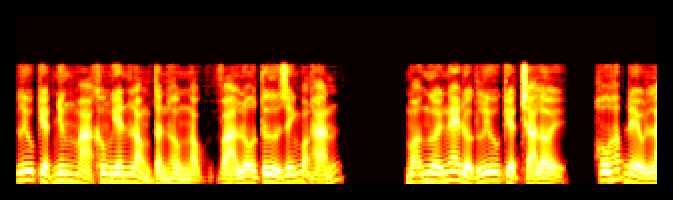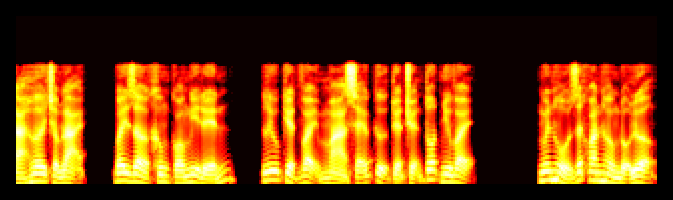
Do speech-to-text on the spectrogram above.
Lưu Kiệt nhưng mà không yên lòng Tần Hồng Ngọc và Lô Tư Dĩnh bọn hắn. Mọi người nghe được Lưu Kiệt trả lời, hô hấp đều là hơi chậm lại, bây giờ không có nghĩ đến, Lưu Kiệt vậy mà sẽ cự tuyệt chuyện tốt như vậy. Nguyên Hổ rất khoan hồng độ lượng,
